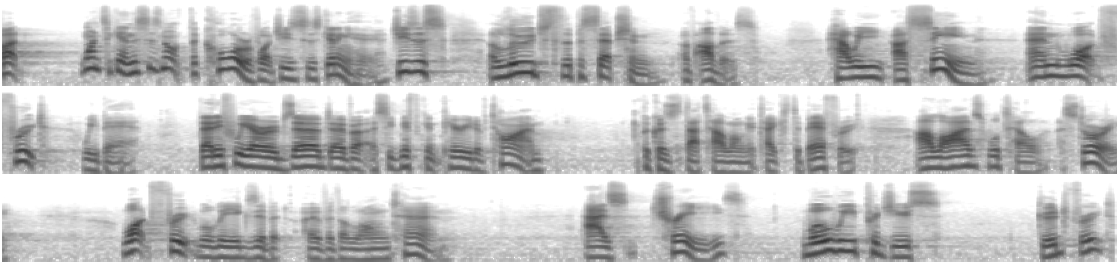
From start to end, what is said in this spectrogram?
But once again, this is not the core of what Jesus is getting here. Jesus alludes to the perception of others, how we are seen, and what fruit we bear. That if we are observed over a significant period of time, because that's how long it takes to bear fruit, our lives will tell a story. What fruit will we exhibit over the long term? As trees, will we produce good fruit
